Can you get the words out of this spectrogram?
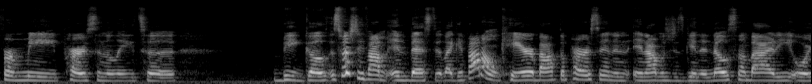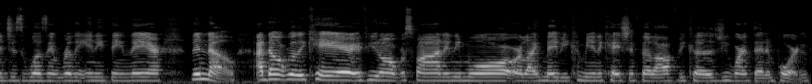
for me personally to be ghost especially if i'm invested. Like if i don't care about the person and, and i was just getting to know somebody or it just wasn't really anything there then no. I don't really care if you don't respond anymore or like maybe communication fell off because you weren't that important.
